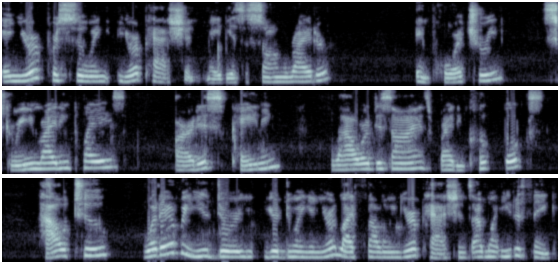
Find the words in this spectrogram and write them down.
in your pursuing your passion, maybe as a songwriter, in poetry, screenwriting plays, artists, painting, flower designs, writing cookbooks, how to, whatever you do, you're doing in your life following your passions, I want you to think,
